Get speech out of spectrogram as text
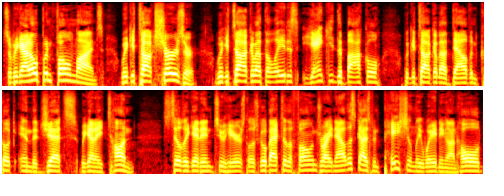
So we got open phone lines. We could talk Scherzer. We could talk about the latest Yankee debacle. We could talk about Dalvin Cook and the Jets. We got a ton still to get into here. So let's go back to the phones right now. This guy's been patiently waiting on hold.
